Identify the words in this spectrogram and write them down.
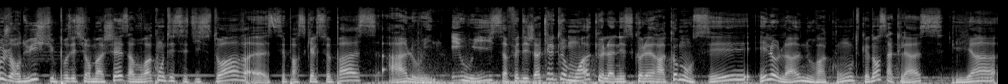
aujourd'hui je suis posé sur ma chaise à vous raconter cette histoire, euh, c'est parce qu'elle se passe à Halloween. Et oui, ça fait déjà quelques mois que l'année scolaire a commencé et Lola nous raconte que dans sa classe, il y a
